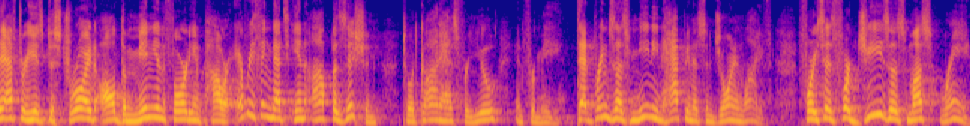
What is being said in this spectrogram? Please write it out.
after he has destroyed all dominion, authority, and power, everything that's in opposition to what God has for you and for me that brings us meaning, happiness, and joy in life. For he says, For Jesus must reign.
